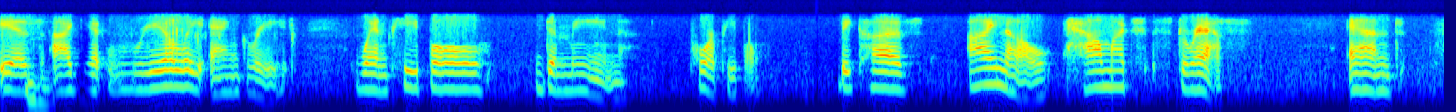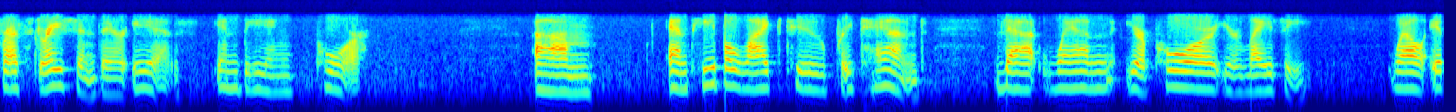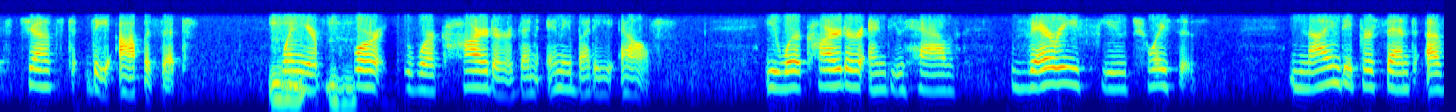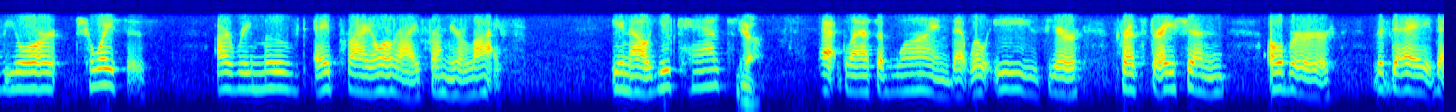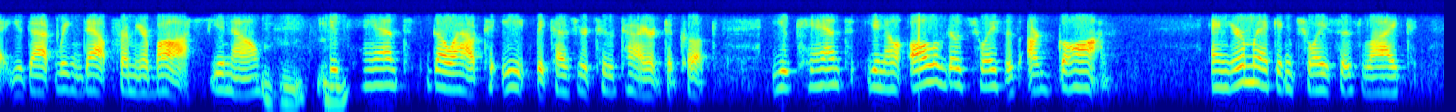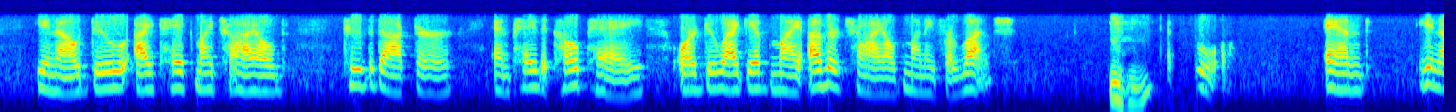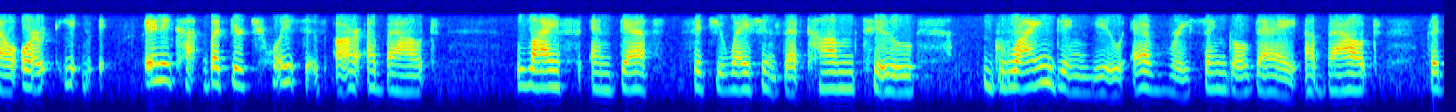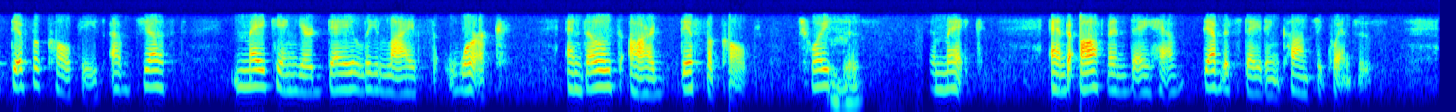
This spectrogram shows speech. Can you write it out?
mm-hmm. I get really angry when people demean poor people because I know how much stress and frustration there is in being poor. Um, and people like to pretend that when you're poor, you're lazy. Well, it's just the opposite. Mm-hmm. When you're mm-hmm. poor, you work harder than anybody else. You work harder and you have very few choices. 90% of your choices are removed a priori from your life. You know, you can't yeah. that glass of wine that will ease your frustration over the day that you got reamed out from your boss, you know. Mm-hmm, mm-hmm. You can't go out to eat because you're too tired to cook. You can't, you know, all of those choices are gone. And you're making choices like, you know, do I take my child to the doctor and pay the copay or do I give my other child money for lunch? Mm-hmm school, and you know, or any kind. But your choices are about life and death situations that come to grinding you every single day about the difficulties of just making your daily life work. And those are difficult choices mm-hmm. to make. And often they have devastating consequences.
